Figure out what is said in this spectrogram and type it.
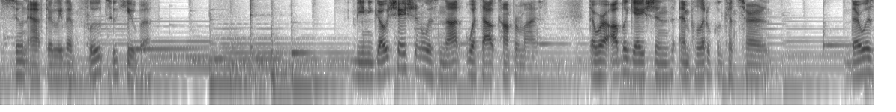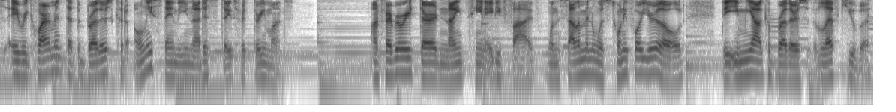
Soon after, Leland flew to Cuba. The negotiation was not without compromise. There were obligations and political concern. There was a requirement that the brothers could only stay in the United States for three months. On February 3, 1985, when Salomon was 24 years old, the Imiak brothers left Cuba,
